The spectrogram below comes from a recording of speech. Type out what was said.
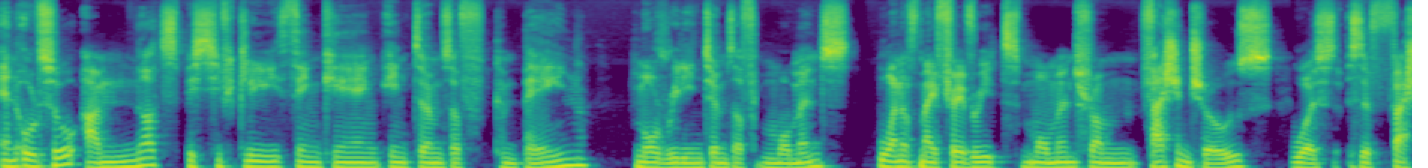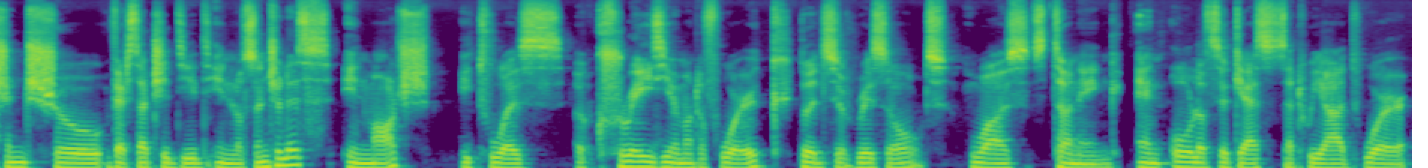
And also, I'm not specifically thinking in terms of campaign, more really in terms of moments. One of my favorite moments from fashion shows was the fashion show Versace did in Los Angeles in March. It was a crazy amount of work, but the result was stunning. And all of the guests that we had were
